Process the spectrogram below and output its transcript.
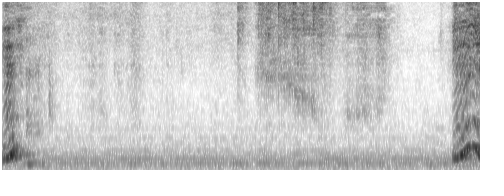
หืมอืม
